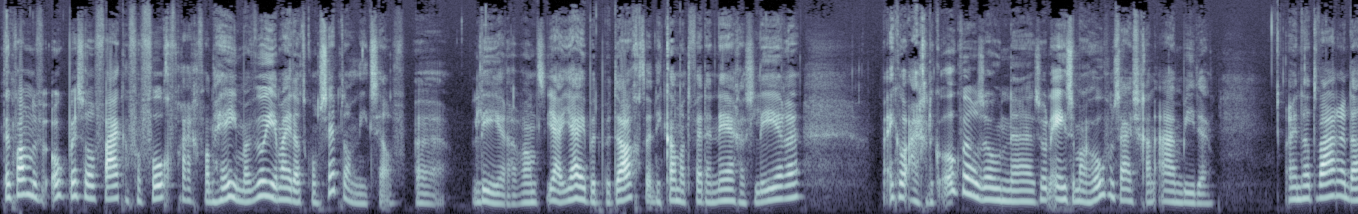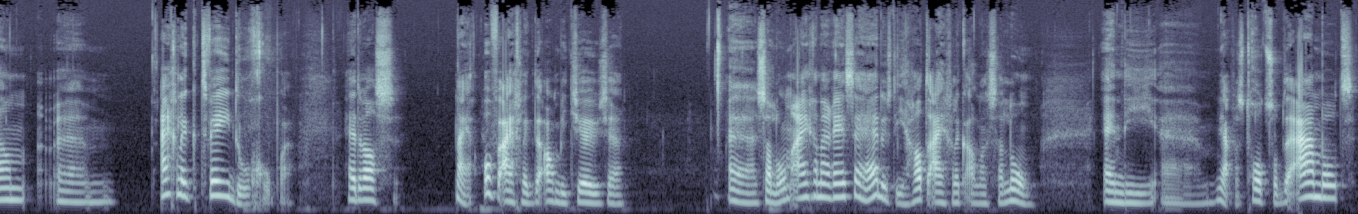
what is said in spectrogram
dan kwam er ook best wel vaak een vervolgvraag van, hé, hey, maar wil je mij dat concept dan niet zelf uh, leren? Want ja, jij hebt het bedacht en ik kan het verder nergens leren. Maar ik wil eigenlijk ook wel zo'n uh, zo'n ESMR hoofdmassage gaan aanbieden. En dat waren dan um, eigenlijk twee doelgroepen. Het was, nou ja, of eigenlijk de ambitieuze uh, salon-eigenaresse. Hè, dus die had eigenlijk al een salon. En die uh, ja, was trots op de aanbod.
